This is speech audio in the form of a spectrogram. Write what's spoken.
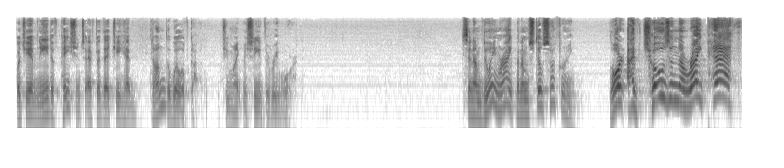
But ye have need of patience after that ye have done the will of God, that you might receive the reward. He said, I'm doing right, but I'm still suffering. Lord, I've chosen the right path.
